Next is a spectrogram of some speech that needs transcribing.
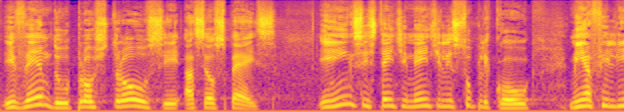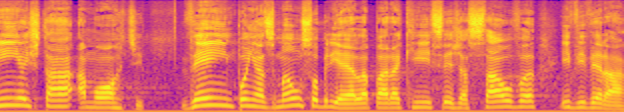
e vendo-o, prostrou-se a seus pés, e insistentemente lhe suplicou: Minha filhinha está à morte. Vem, põe as mãos sobre ela para que seja salva e viverá.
